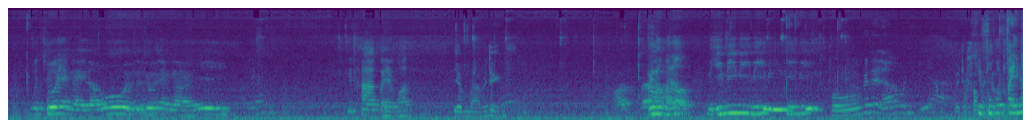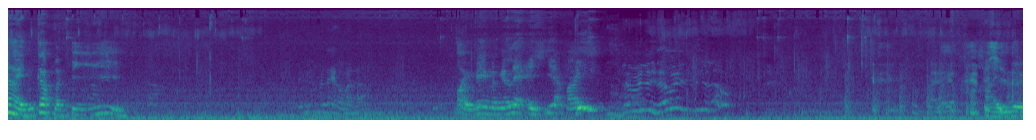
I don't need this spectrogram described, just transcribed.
ำมันช่วยยังไงแล้วจะช่วยยังไงที่ทางไปยังวะ เยี่ยมมาไม่ถึงไม่ลงมาแล้วหนีหนีหนีหนีหนีหนีหนีฟูไม่ได้แล้วมันไม่ได้เข้าที่ฟุกมันไปไหนมันกลับมาตีปล่อยเมฆมันงั้นแหละไอ้เหี้ยไปไปแล้วไปเลย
